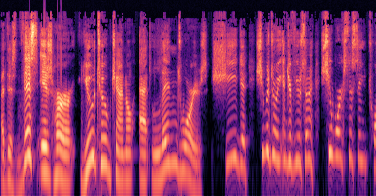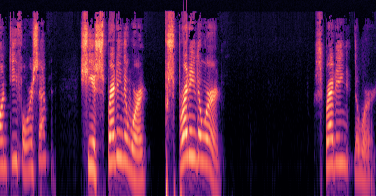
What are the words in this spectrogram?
at this. This is her YouTube channel at Lynn's Warriors. She did, she was doing interviews tonight. She works this thing 24 7. She is spreading the word, spreading the word, spreading the word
